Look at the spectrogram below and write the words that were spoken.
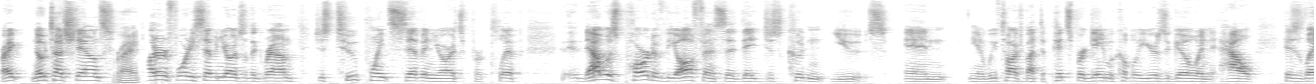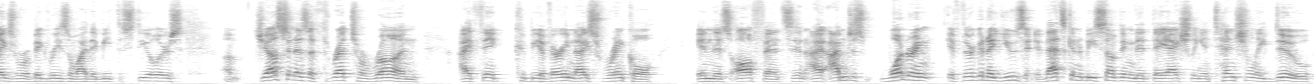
right? No touchdowns, right? 147 yards on the ground, just 2.7 yards per clip. That was part of the offense that they just couldn't use. And you know, we've talked about the Pittsburgh game a couple of years ago and how his legs were a big reason why they beat the Steelers. Um, Justin as a threat to run I think could be a very nice wrinkle in this offense. And I, am just wondering if they're going to use it, if that's going to be something that they actually intentionally do,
